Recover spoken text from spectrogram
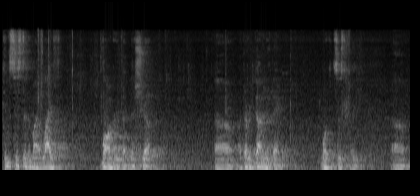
consistent in my life longer than this show. Um, I've never done anything more consistently, um,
